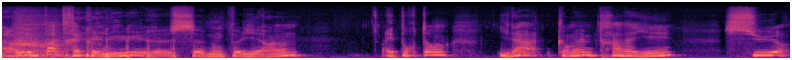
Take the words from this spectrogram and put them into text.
Alors, il n'est pas très connu, euh, ce Montpelliérain, et pourtant, il a quand même travaillé sur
